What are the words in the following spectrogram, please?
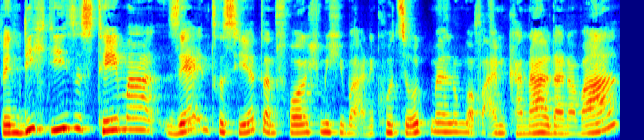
Wenn dich dieses Thema sehr interessiert, dann freue ich mich über eine kurze Rückmeldung auf einem Kanal deiner Wahl.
